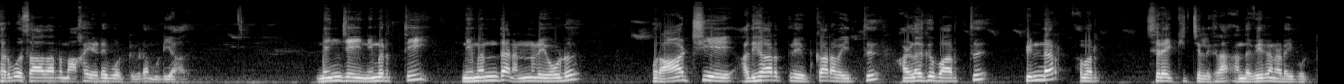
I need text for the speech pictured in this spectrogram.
சர்வசாதாரணமாக எடை போட்டுவிட முடியாது. நெஞ்சை நிமிர்த்தி நிமிர்ந்த நன்னடையோடு ஒரு ஆட்சியை அதிகாரத்திலே உட்கார வைத்து அழகு பார்த்து பின்னர் அவர் சிறைக்கு செல்கிறார். அந்த வீர நடைபோட்டு.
